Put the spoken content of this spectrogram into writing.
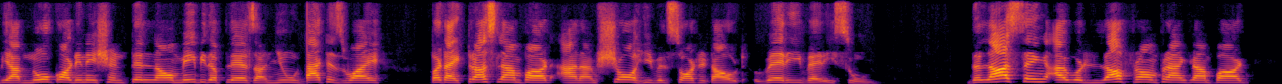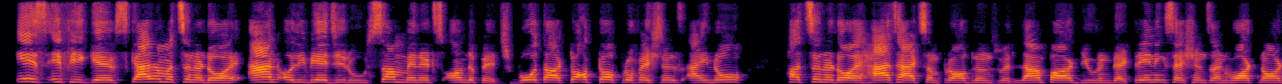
we have no coordination till now. Maybe the players are new. That is why. But I trust Lampard and I'm sure he will sort it out very, very soon. The last thing I would love from Frank Lampard is if he gives Callum Hudson-Odoi and Olivier Giroud some minutes on the pitch. Both are top, top professionals. I know Hudson-Odoi has had some problems with Lampard during their training sessions and whatnot,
